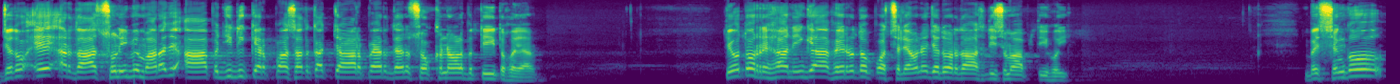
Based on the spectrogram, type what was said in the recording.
ਜਦੋਂ ਇਹ ਅਰਦਾਸ ਸੁਣੀ ਵੀ ਮਹਾਰਾਜ, ਆਪ ਜੀ ਦੀ ਕਿਰਪਾ ਸਦਕਾ ਚਾਰ ਪੈਰ ਦਿਨ ਸੁੱਖ ਨਾਲ ਬਤੀਤ ਹੋਇਆ। ਤੇ ਉਹ ਤੋਂ ਰਿਹਾ ਨਹੀਂ ਗਿਆ, ਫਿਰ ਉਹ ਤੋਂ ਪੁੱਛ ਲਿਆ ਉਹਨੇ ਜਦੋਂ ਅਰਦਾਸ ਦੀ ਸਮਾਪਤੀ ਹੋਈ। ਬਈ ਸਿੰਘੋ,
